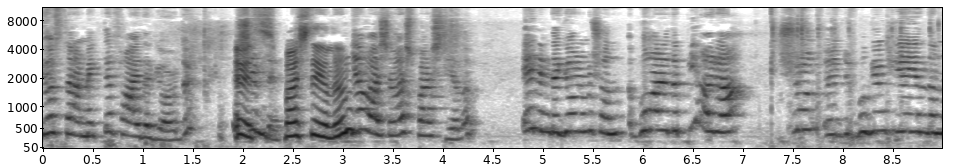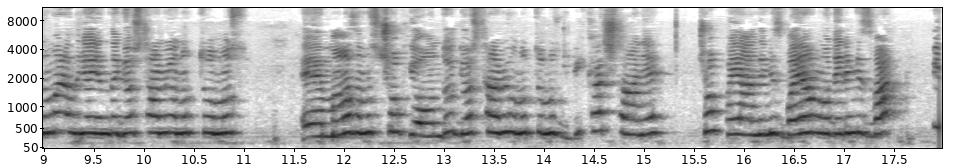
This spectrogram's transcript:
göstermekte fayda gördük. Evet Şimdi başlayalım. yavaş yavaş başlayalım. Elimde görmüş olun. Bu arada bir ara şu e, bugünkü yayında numaralı yayında göstermeyi unuttuğumuz e, mağazamız çok yoğundu. Göstermeyi unuttuğumuz birkaç tane çok beğendiğimiz bayan modelimiz var. Bir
